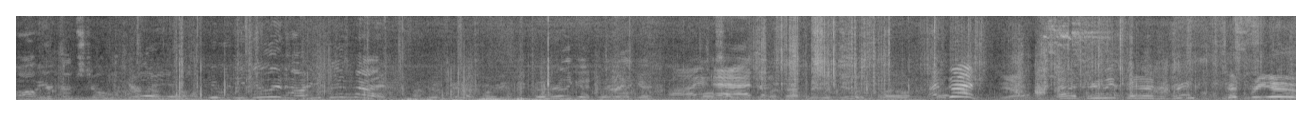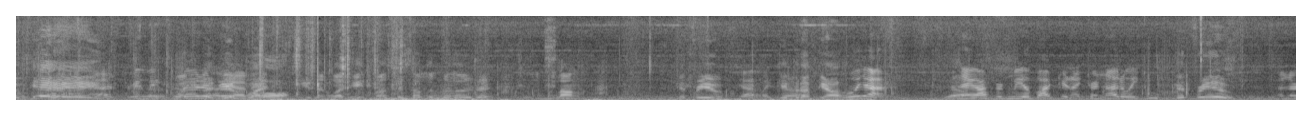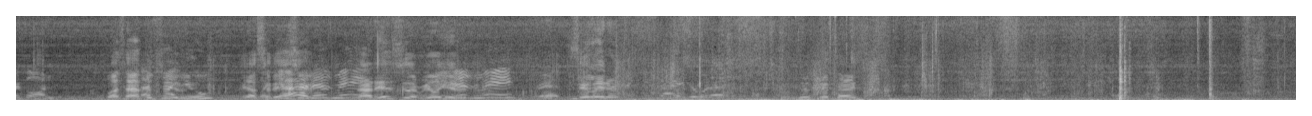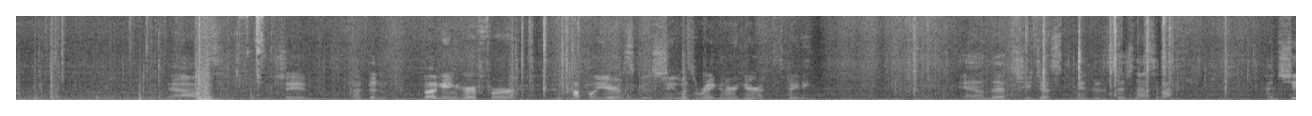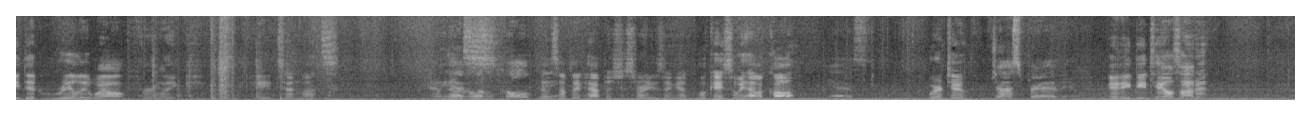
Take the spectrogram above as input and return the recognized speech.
Oh, here comes Joe. Here What are comes you, Joe. what are you- what are you doing? How are you been, man? I'm doing good. How are you? Doing really good, doing really good. Well, so what's happening with you? Hello. I'm good. Yeah? I had three weeks without a drink. Good for you. Yay! Yeah, three weeks. Well, you've been, Yeah, what, Oh. you've been, what, eight months or something without a drink? Long. Good for you. Yeah. Keep it up, gal. Oh yeah. Yeah. And they offered me a vodka and I turned that away too. Good for you. And they're going, What's happened that's to not you. Yes, Like, it is yeah, you. it is me. That is the real It you. is me. See you later. Good, good, guys. Yeah, I was- she. I've been bugging her for a couple years because she was a regular here at Spady, and then she just made the decision that's enough. And she did really well for like eight, ten months. And We then have one call, Then something happened. She started using it. Okay, so we have a call. Yes. Where to? Jasper Avenue. Any details on it?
